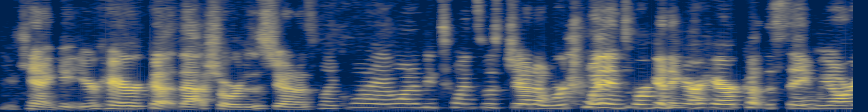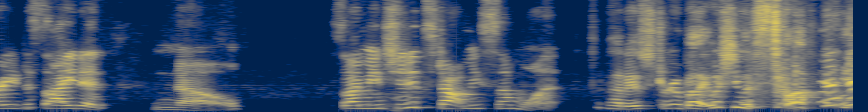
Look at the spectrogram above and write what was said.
You can't get your hair cut that short as Jenna's. I'm like, why? I want to be twins with Jenna. We're twins. We're getting our hair cut the same. We already decided. No. So, I mean, she did stop me somewhat. That is true, but I wish she would stop me.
